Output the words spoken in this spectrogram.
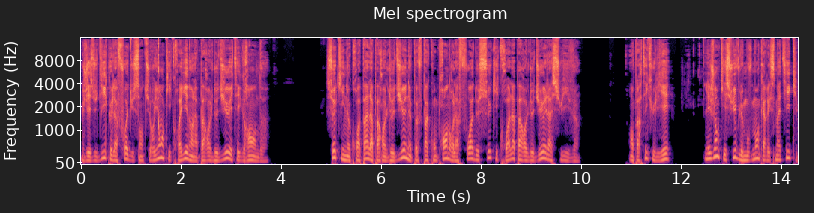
Jésus dit que la foi du centurion qui croyait dans la parole de Dieu était grande. Ceux qui ne croient pas la parole de Dieu ne peuvent pas comprendre la foi de ceux qui croient la parole de Dieu et la suivent. En particulier, les gens qui suivent le mouvement charismatique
